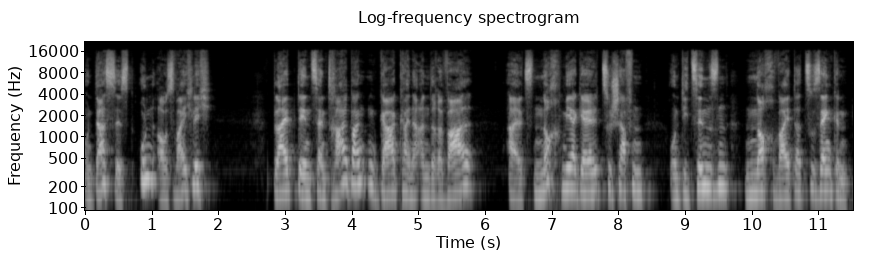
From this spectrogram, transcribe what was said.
und das ist unausweichlich, bleibt den Zentralbanken gar keine andere Wahl, als noch mehr Geld zu schaffen und die Zinsen noch weiter zu senken.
